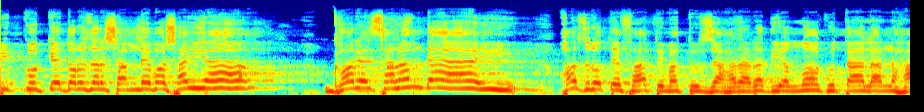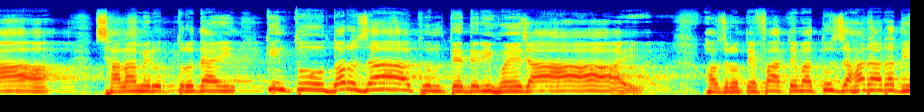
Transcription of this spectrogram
ভিক্ষুককে দরজার সামনে বসাইয়া ঘরে সালাম দেয়। হজরতে ফাতেমা ফাতেমাতু জাহারা রাদি আল্লাহ তালানহা সালামের উত্তর দেয়, কিন্তু দরজা খুলতে দেরি হয়ে যায়। হজরতে ফাতেমাতু জাহারা রাদি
